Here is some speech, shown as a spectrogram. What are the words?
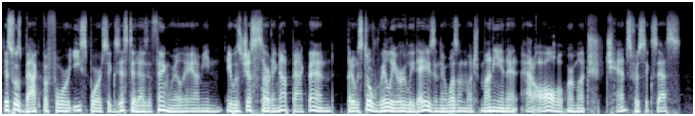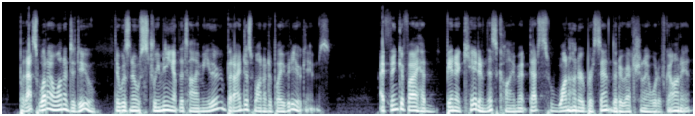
This was back before esports existed as a thing, really. I mean, it was just starting up back then, but it was still really early days and there wasn't much money in it at all or much chance for success. But that's what I wanted to do. There was no streaming at the time either, but I just wanted to play video games. I think if I had been a kid in this climate, that's 100% the direction I would have gone in.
